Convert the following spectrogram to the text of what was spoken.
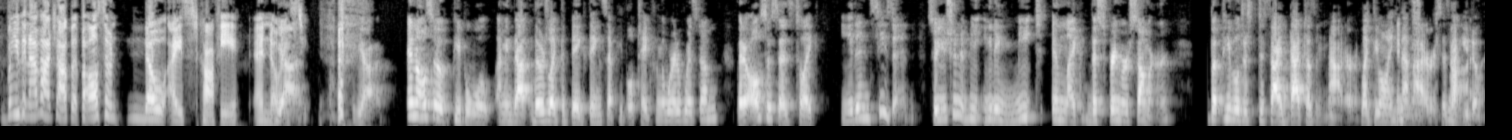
but you can have hot chocolate, but also no iced coffee and no yeah, iced tea. yeah. And also people will I mean that those are like the big things that people take from the word of wisdom. But it also says to like eat in season. So you shouldn't be eating meat in like the spring or summer but people just decide that doesn't matter. Like the only thing it's that matters is not. that you don't.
